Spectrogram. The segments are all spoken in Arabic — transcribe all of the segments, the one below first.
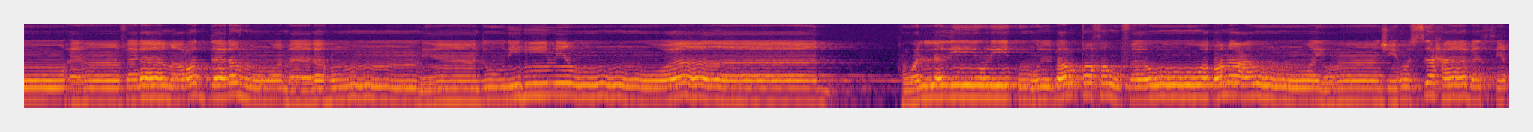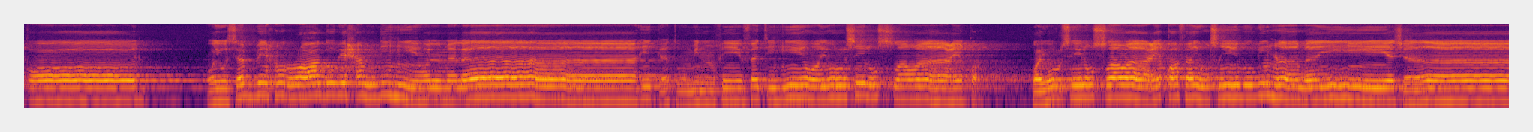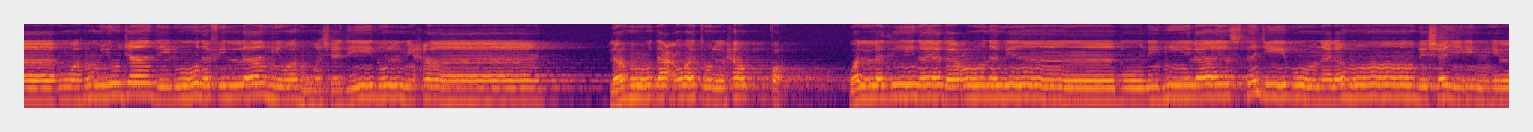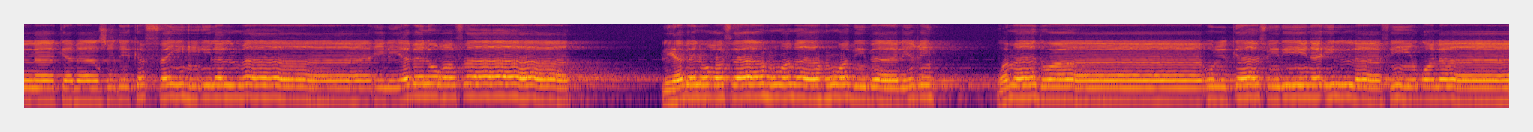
فلا مرد له وما لهم من دونه من هو الذي يريكم البرق خوفا وطمعا وينشئ السحاب الثقال ويسبح الرعد بحمده والملائكة من خيفته ويرسل الصواعق ويرسل الصواعق فيصيب بها من يشاء وهم يجادلون في الله وهو شديد المحال. له دعوة الحق والذين يدعون من دونه لا يستجيبون لهم بشيء كباسط كفيه إلى الماء ليبلغ فاه ليبلغ فاه وما هو ببالغه وما دعاء الكافرين إلا في ضلال.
